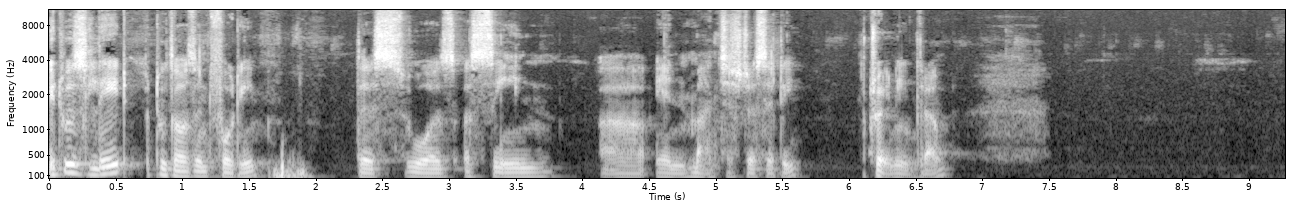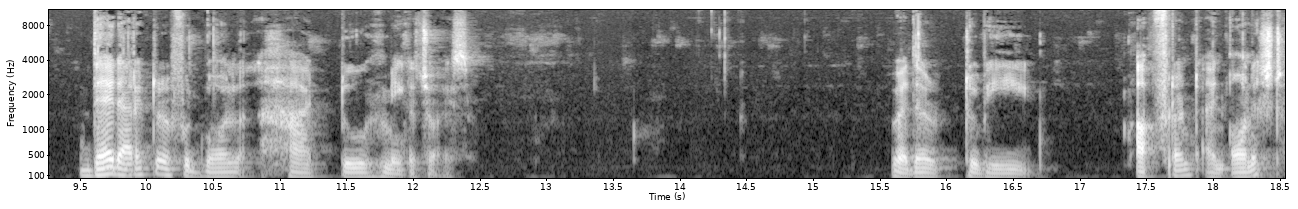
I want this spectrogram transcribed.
It was late 2014. This was a scene uh, in Manchester City training ground. Their director of football had to make a choice. Whether to be upfront and honest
